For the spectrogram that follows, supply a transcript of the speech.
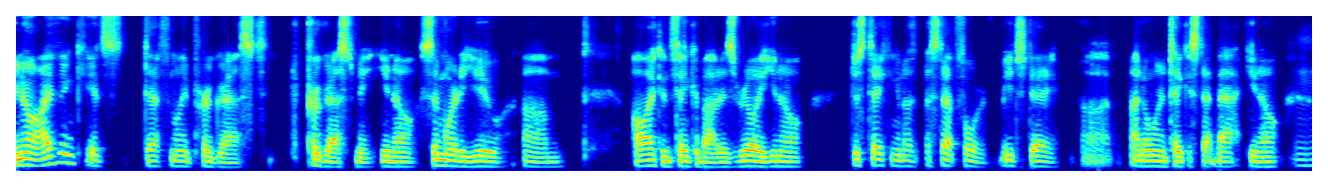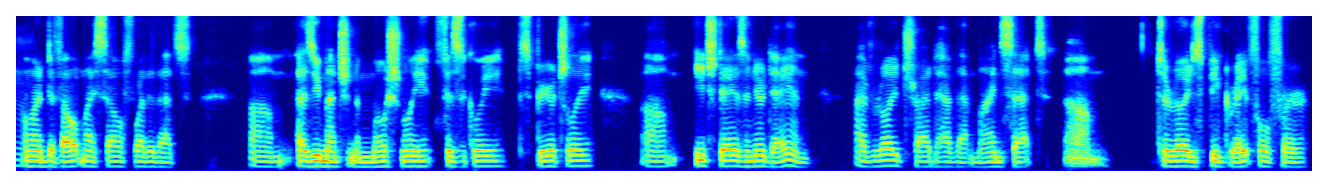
You know, I think it's definitely progressed progressed me, you know, similar to you. Um all I can think about is really, you know, just taking a, a step forward each day. Uh, I don't want to take a step back, you know. Mm-hmm. I want to develop myself, whether that's um, as you mentioned, emotionally, physically, spiritually um, each day is a new day. And I've really tried to have that mindset um, to really just be grateful for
